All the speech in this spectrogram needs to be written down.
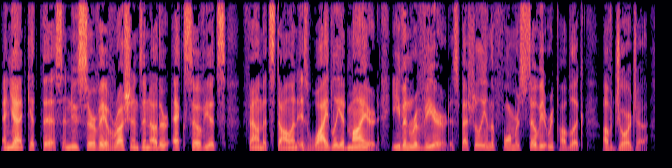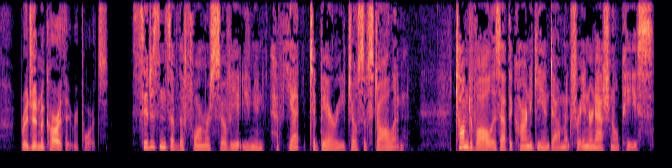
And yet, get this a new survey of Russians and other ex Soviets found that Stalin is widely admired, even revered, especially in the former Soviet Republic of Georgia. Bridget McCarthy reports. Citizens of the former Soviet Union have yet to bury Joseph Stalin. Tom de Waal is at the Carnegie Endowment for International Peace.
